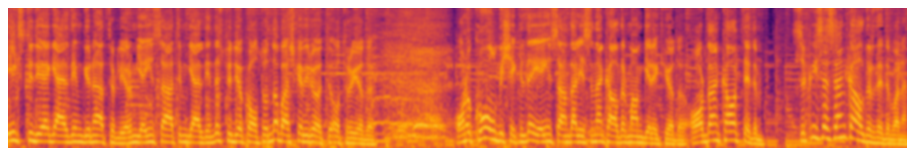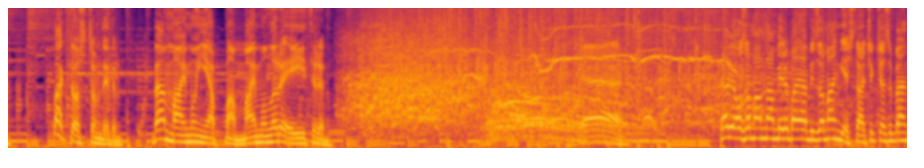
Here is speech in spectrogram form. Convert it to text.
İlk stüdyoya geldiğim günü hatırlıyorum. Yayın saatim geldiğinde stüdyo koltuğunda başka biri oturuyordu. Onu cool bir şekilde yayın sandalyesinden kaldırmam gerekiyordu. Oradan kalk dedim. Sıkıysa sen kaldır dedi bana. Bak dostum dedim. Ben maymun yapmam. Maymunları eğitirim. Yeah. Tabii o zamandan beri baya bir zaman geçti. Açıkçası ben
